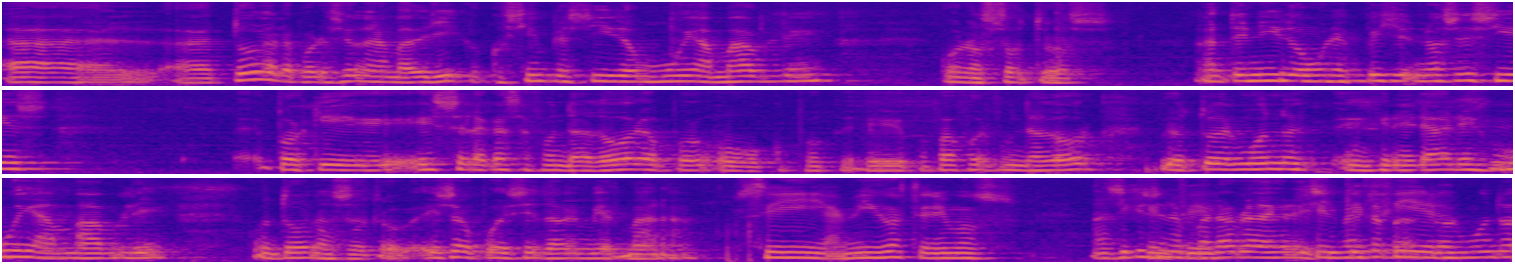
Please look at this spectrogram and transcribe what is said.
a, toda la población de la Madrid, que siempre ha sido muy amable con nosotros. Han tenido una especie, no sé si es porque es la casa fundadora o, porque el papá fue el fundador, pero todo el mundo en general es muy amable con todos nosotros. Eso lo puede decir también mi hermana. Sí, amigos tenemos. Así que es una palabra de agradecimiento para todo el mundo,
